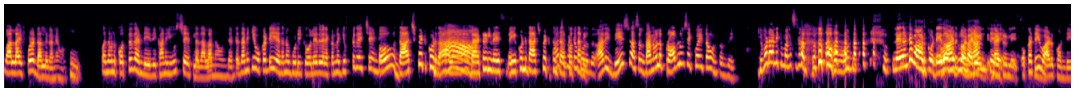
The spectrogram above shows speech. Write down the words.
వాళ్ళ లైఫ్ కూడా డల్ గానే ఉంటుంది. కొంతమంది కొత్తదండి ఇది కానీ యూజ్ చేయట్లేదు అలానే ఉంది. అంటే దానికి ఒకటి ఏదైనా గుడికో లేదు వేరెక్కడన్నా గిఫ్ట్గా ఇచ్చేయండి. ఓ దాచిపెట్టకూడదా. బ్యాటరీలు వేసి వేయకుండా దాచిపెట్టకూడదు. అది వేస్ట్ అసలు. దానివల్ల ప్రాబ్లమ్స్ ఎక్కువ అవుతా ఉంటుంది. ఇవ్వడానికి మనసు రాదు. లేదంటే వాడుకోండి. ఏదో వాడుకోండి, ఒకటి వాడుకోండి.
